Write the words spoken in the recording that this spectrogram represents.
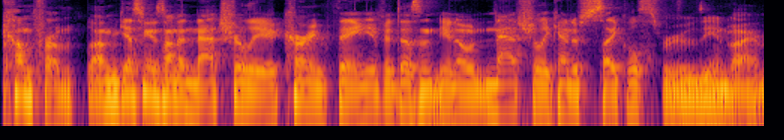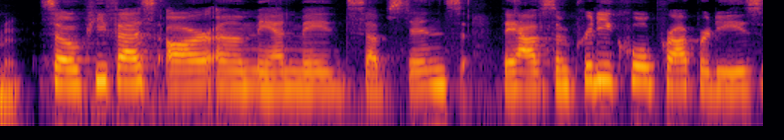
come from? I'm guessing it's not a naturally occurring thing if it doesn't, you know, naturally kind of cycle through the environment. So PFAS are a man-made substance. They have some pretty cool properties,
